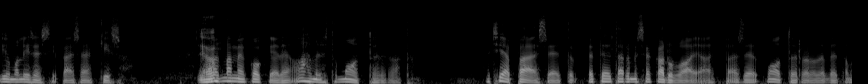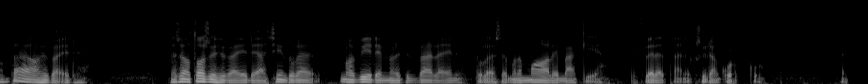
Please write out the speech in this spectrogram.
ilman lisenssiä pääsee kisaan. Joo. Mä, mä menen kokeilemaan Ahvenista moottorirata. Et siellä pääsee, että et ei tarvitse kadulla ajaa, että pääsee moottoriradalle vetämään. Tää on hyvä idea. Ja se on tosi hyvä idea, että siinä tulee noin viiden minuutin välein, niin tulee semmoinen maalimäki ja sitten vedetään niin sydän kurkkuun. Et,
